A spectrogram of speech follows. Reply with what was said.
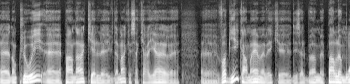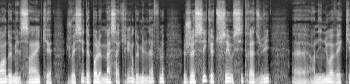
Euh, donc Chloé, pendant qu'elle évidemment que sa carrière va bien quand même avec des albums Parle-moi en 2005. euh, Je vais essayer de ne pas le massacrer en 2009. là. Je sais que tu sais aussi traduit en Inou avec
